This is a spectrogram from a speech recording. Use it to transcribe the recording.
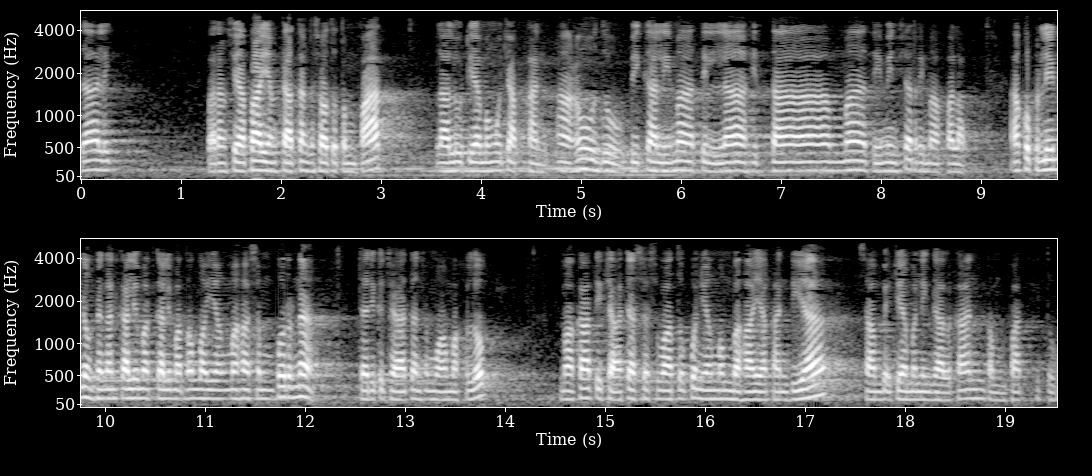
dzalik." Barang siapa yang datang ke suatu tempat lalu dia mengucapkan, "A'udzu bikalimatillahi tammati min syarri ma khalaq." Aku berlindung dengan kalimat-kalimat Allah yang maha sempurna dari kejahatan semua makhluk, maka tidak ada sesuatu pun yang membahayakan dia sampai dia meninggalkan tempat itu.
